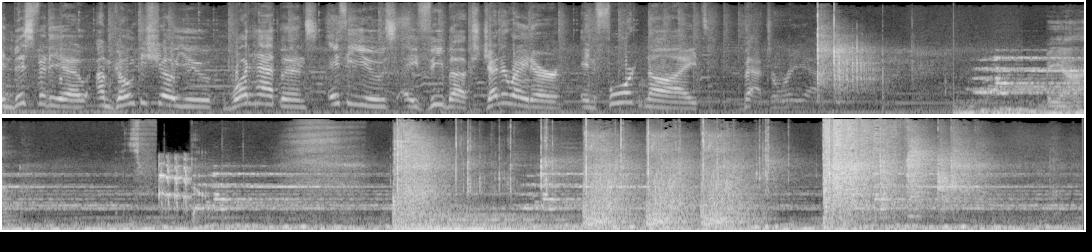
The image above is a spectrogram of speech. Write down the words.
In this video, I'm going to show you what happens if you use a V-Bucks generator in Fortnite Battery. Beyond.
